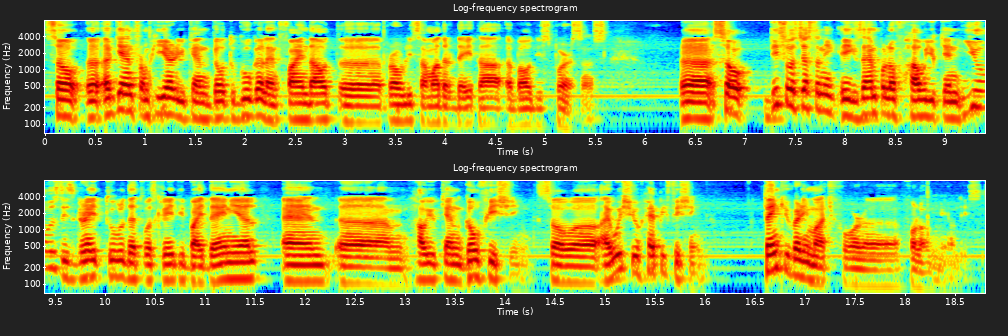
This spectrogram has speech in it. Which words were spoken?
So uh, again, from here you can go to Google and find out uh, probably some other data about these persons. Uh, so this was just an example of how you can use this great tool that was created by Daniel and um, how you can go fishing. So uh, I wish you happy fishing. Thank you very much for uh, following me on this.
